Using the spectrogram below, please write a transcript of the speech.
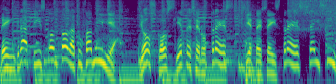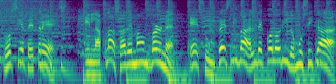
Ven gratis con toda tu familia. Yosco 703-763-6573. En la plaza de Mount Vernon. Es un festival de colorido musical.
